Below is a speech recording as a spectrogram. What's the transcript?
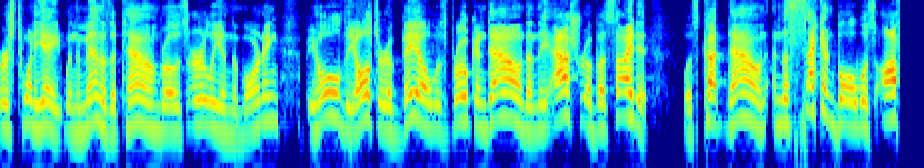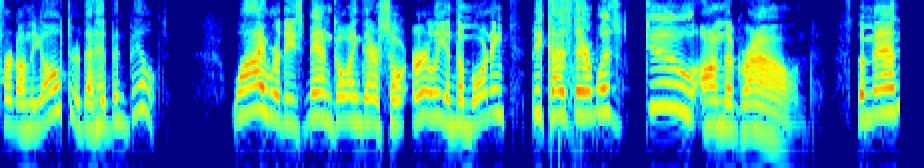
Verse 28 When the men of the town rose early in the morning, behold, the altar of Baal was broken down, and the Asherah beside it was cut down, and the second bull was offered on the altar that had been built. Why were these men going there so early in the morning? Because there was dew on the ground. The men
